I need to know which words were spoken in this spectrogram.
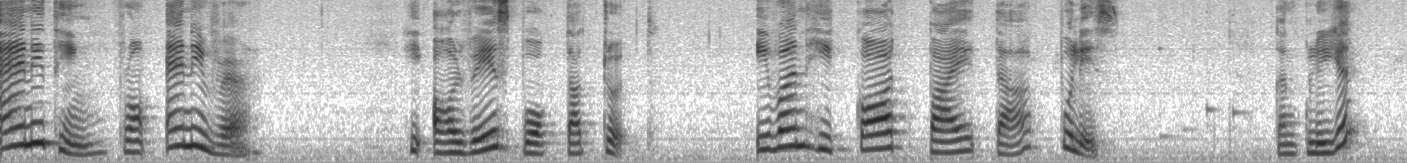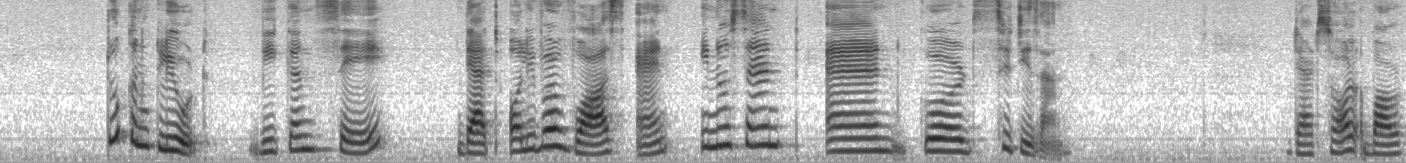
anything from anywhere. He always spoke the truth, even he caught by the police. Conclusion To conclude, we can say that Oliver was an innocent and good citizen. That's all about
